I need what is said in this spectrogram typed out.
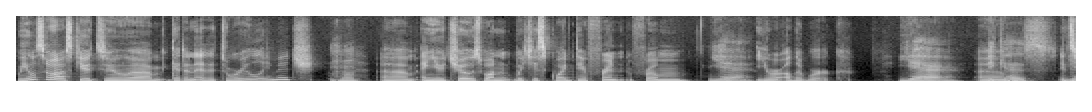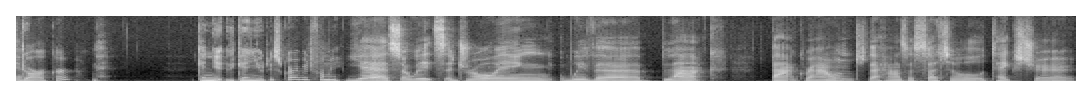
We also asked you to um, get an editorial image, um, and you chose one which is quite different from Yeah. your other work. Yeah. because It's yeah. darker. Can you can you describe it for me? Yeah, so it's a drawing with a black background that has a subtle texture,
